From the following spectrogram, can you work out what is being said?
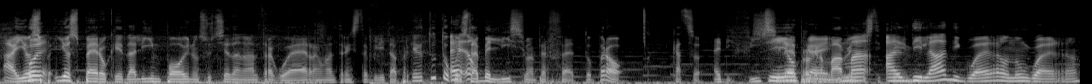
Ah, io, Poi- sp- io spero che da lì in poi non succeda un'altra guerra, un'altra instabilità. Perché tutto Eh, questo no. è bellissimo, è perfetto. Però, cazzo, è difficile Sì, ok, programmarlo in ma al di là di guerra o non guerra,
